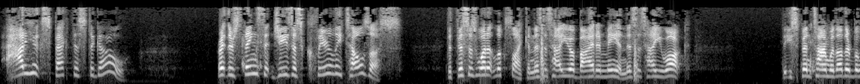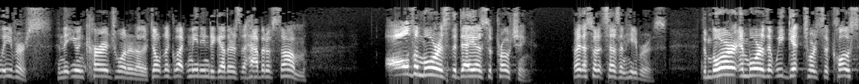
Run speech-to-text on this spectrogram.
how do you expect this to go? Right? There's things that Jesus clearly tells us that this is what it looks like and this is how you abide in me and this is how you walk. That you spend time with other believers and that you encourage one another. Don't neglect meeting together as the habit of some. All the more as the day is approaching. Right? That's what it says in Hebrews. The more and more that we get towards the close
